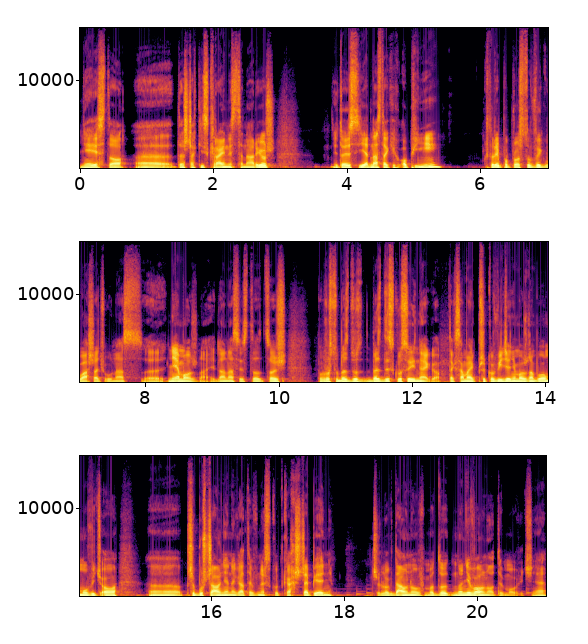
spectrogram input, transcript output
nie jest to e, też taki skrajny scenariusz. I to jest jedna z takich opinii, której po prostu wygłaszać u nas e, nie można. I dla nas jest to coś po prostu bez, bezdyskusyjnego. Tak samo jak przy covid nie można było mówić o e, przypuszczalnie negatywnych skutkach szczepień czy lockdownów, bo to, no nie wolno o tym mówić, nie?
